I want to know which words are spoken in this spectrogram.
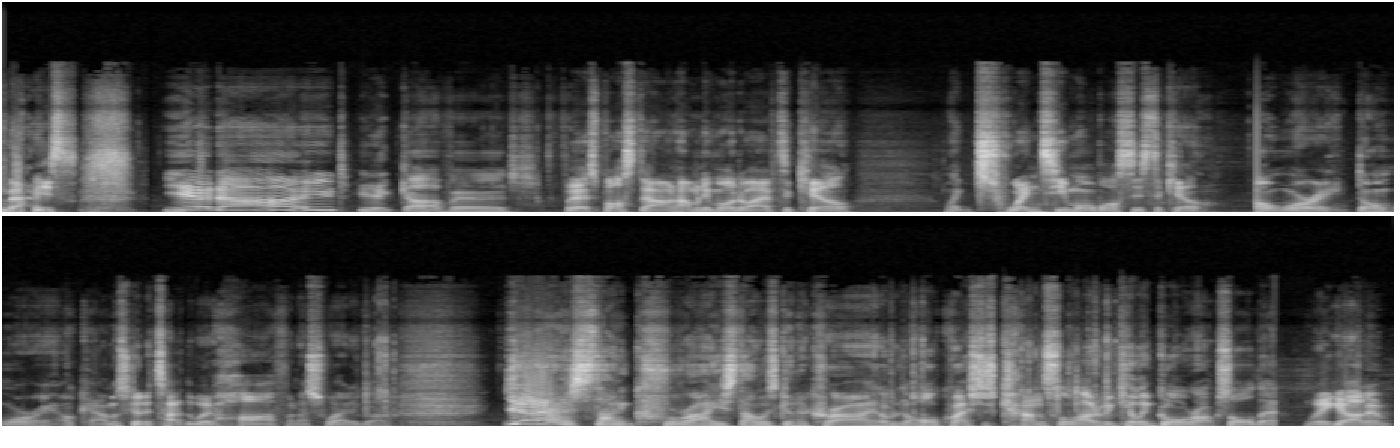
nice. You died. You garbage. First boss down. How many more do I have to kill? Like 20 more bosses to kill. Don't worry. Don't worry. Okay, I'm just going to type the word half and I swear to God. Yes! Thank Christ I was going to cry. The whole quest just cancelled. I would have been killing Goroks all day. We got him.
